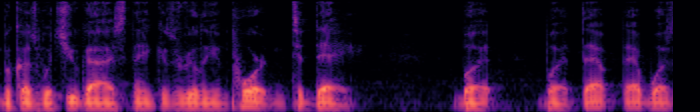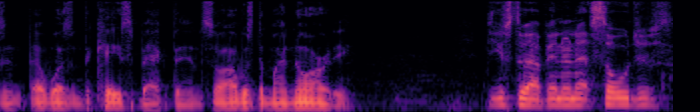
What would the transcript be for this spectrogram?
because what you guys think is really important today but but that that wasn't that wasn't the case back then so i was the minority Do you still have internet soldiers?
